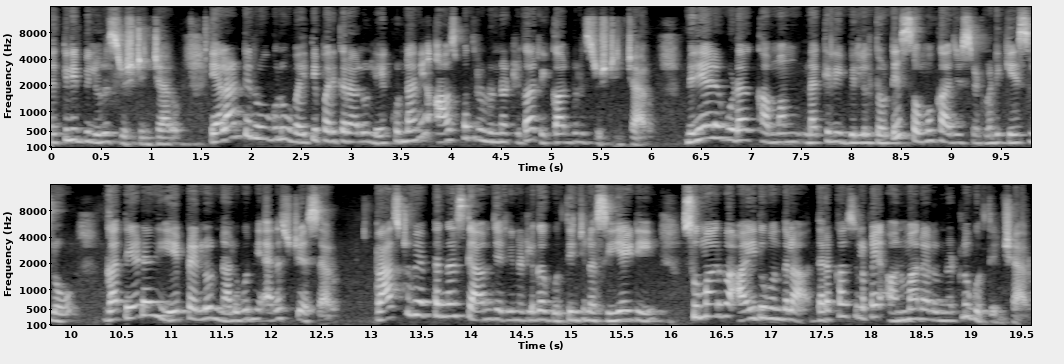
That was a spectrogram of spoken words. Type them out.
నకిలీ బిల్లులు సృష్టించారు. ఎలాంటి రోగులు వైద్య పరికరాలు లేకుండానే ఆసుపత్రి ఉన్నట్లుగా రికార్డులు సృష్టించారు. మిర్యాలగూడ ఖమ్మం నకిలీ బిల్లులతోటి సొమ్ము కాజేసినటువంటి కేసులో గతేడాది ఏప్రిల్లో నలుగురిని అరెస్ట్ చేశారు. రాష్ట్ర వ్యాప్తంగా స్కామ్ జరిగినట్లుగా గుర్తించిన సిఐడి సుమారుగా ఐదు వందల దరఖాస్తులపై అనుమానాలు ఉన్నట్లు గుర్తించారు.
